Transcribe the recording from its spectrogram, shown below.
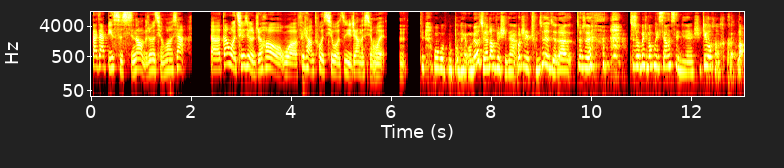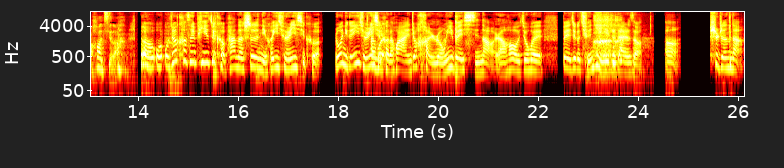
大家彼此洗脑的这个情况下，呃，当我清醒之后，我非常唾弃我自己这样的行为。嗯对我我我不没我没有觉得浪费时间，我只是纯粹的觉得就是 就是为什么会相信这件事，这个我很可老好奇了。呃，我我觉得磕 CP 最可怕的是你和一群人一起磕。如果你跟一群人一起磕的话，你就很容易被洗脑，然后就会被这个群体一直带着走。嗯，是真的。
